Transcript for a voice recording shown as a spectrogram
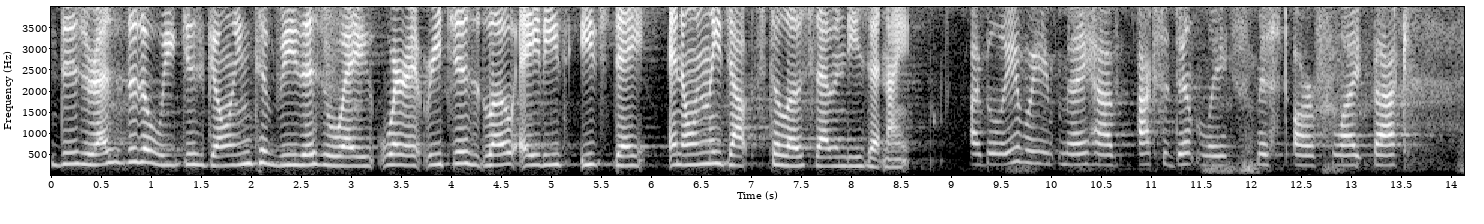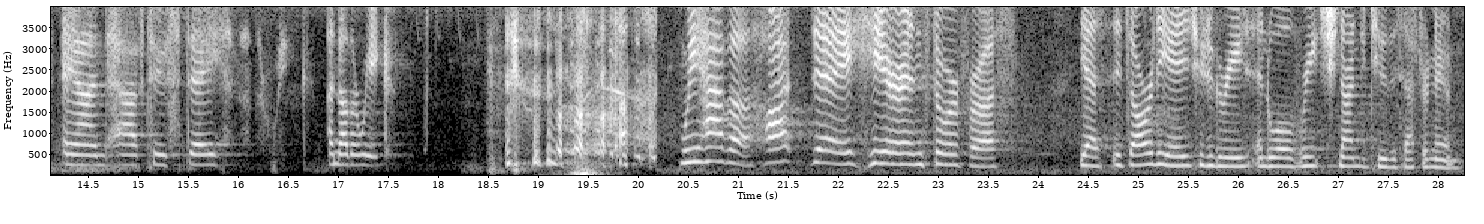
This rest of the week is going to be this way, where it reaches low 80s each day and only drops to low 70s at night. I believe we may have accidentally missed our flight back and have to stay another week. Another week. We have a hot day here in store for us. Yes, it's already 82 degrees and will reach 92 this afternoon.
